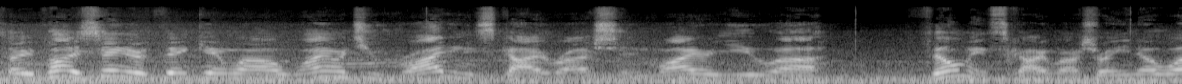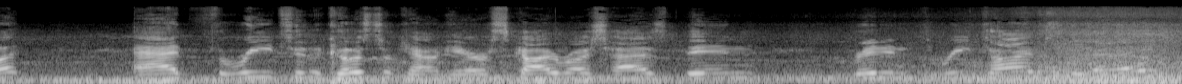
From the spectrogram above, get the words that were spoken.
So you're probably sitting there thinking, well, why aren't you riding Sky Rush and why are you uh, filming Sky Rush? Well, you know what? Add three to the coaster count here. Sky Rush has been ridden three times today.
